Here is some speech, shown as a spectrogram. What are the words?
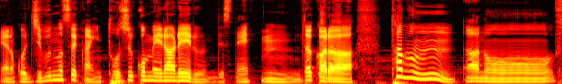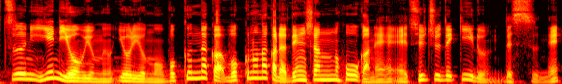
あのこれ自分の世界に閉じ込められるんですね。うん。だから、多分、あのー、普通に家に読むよりも、僕の中、僕の中では電車の方がね、集中できるんですね。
